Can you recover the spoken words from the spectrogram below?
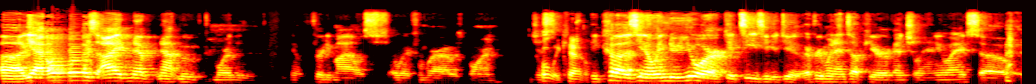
uh, yeah, always. I've never not moved more than you know, 30 miles away from where I was born. Just Holy cow! because you know in New York it's easy to do. Everyone ends up here eventually anyway. So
